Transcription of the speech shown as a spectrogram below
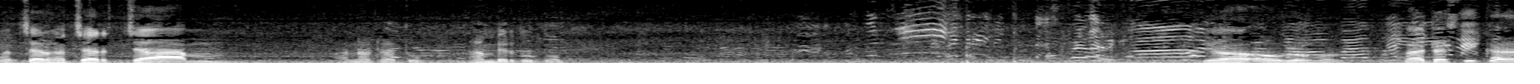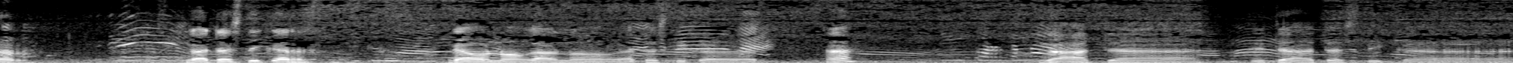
Ngejar-ngejar jam. Karena udah tuh hampir tutup. Ya Allah nggak ada stiker. Nggak ada stiker. Nggak ono nggak ono. Nggak ada stiker. Hah? Nggak ada. Tidak ada stiker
